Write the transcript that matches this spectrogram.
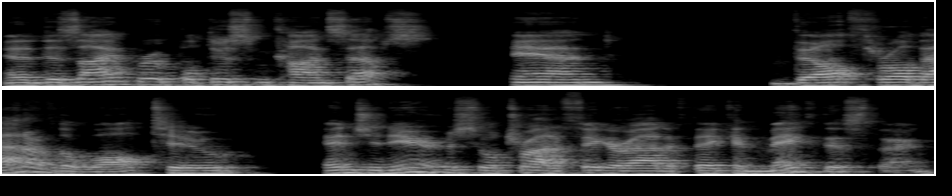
and a design group will do some concepts, and they'll throw that over the wall to engineers who'll try to figure out if they can make this thing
